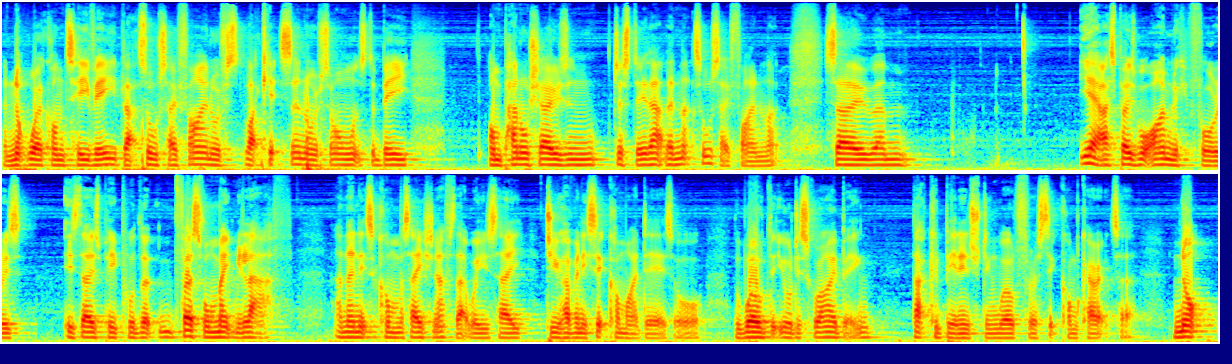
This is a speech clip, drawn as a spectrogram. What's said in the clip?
and not work on TV, that's also fine. Or if like Kitson, or if someone wants to be on panel shows and just do that, then that's also fine. Like so. Um, yeah, I suppose what I'm looking for is is those people that first of all make me laugh, and then it's a conversation after that where you say, "Do you have any sitcom ideas?" or the world that you're describing that could be an interesting world for a sitcom character, not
